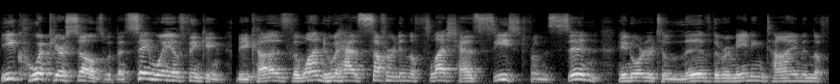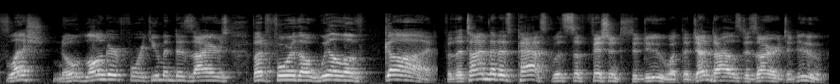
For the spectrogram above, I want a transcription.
equip yourselves with the same way of thinking, because the one who has suffered in the flesh has ceased from sin in order to live the remaining time in the flesh, no longer for human desires, but for the will of God. For the time that has passed was sufficient to do what the Gentiles desired to do,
